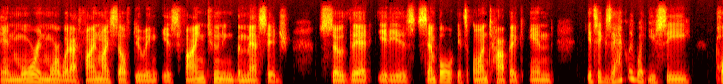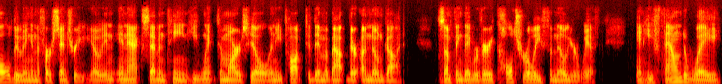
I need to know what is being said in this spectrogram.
And more and more, what I find myself doing is fine tuning the message so that it is simple, it's on topic, and it's exactly what you see Paul doing in the first century. You know, in, in Acts 17, he went to Mars Hill and he talked to them about their unknown God, something they were very culturally familiar with. And he found a way,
